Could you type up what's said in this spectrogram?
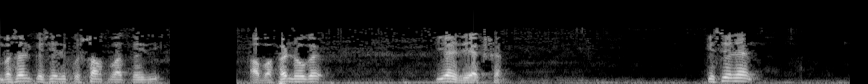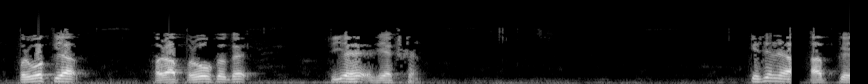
مثلاً کسی نے کچھ سخت بات کہی دی آپ افینڈ ہو گئے، یہ ریئیکشن کسی نے پروک کیا اور آپ پروک ہو گئے تو یہ ہے ریئیکشن کسی نے آپ کے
